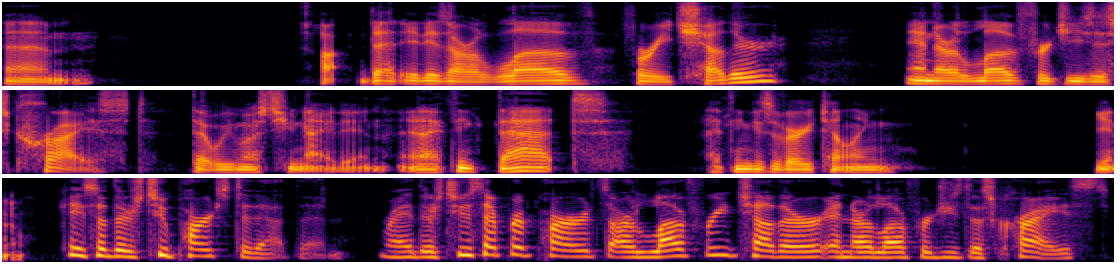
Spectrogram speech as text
um, uh, that it is our love for each other and our love for Jesus Christ that we must unite in. And I think that I think is a very telling, you know, Okay, so there's two parts to that then, right? There's two separate parts, our love for each other and our love for Jesus Christ.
